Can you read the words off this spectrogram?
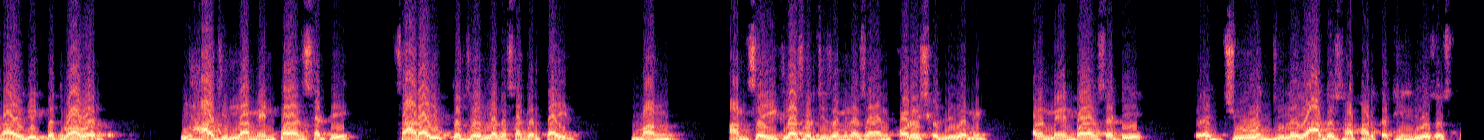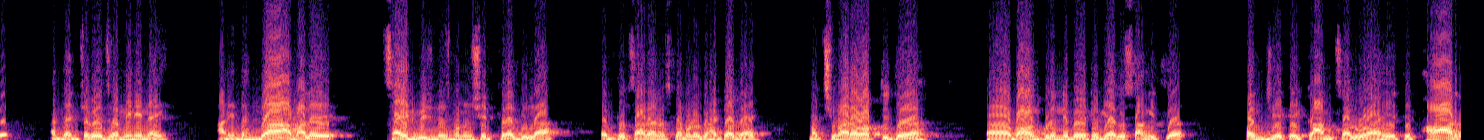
प्रायोगिक तत्वावर ह्या जिल्हा मेंढपाळांसाठी चारा युक्त कसा करता येईल? मग आमचं ई जमीन असेल आणि फॉरेस्ट मधली जमीन. कारण मेंढपाळांसाठी जून जुलै ऑगस्ट हा फार कठीण दिवस असतो आणि त्यांच्याकडे जमीनही नाही. आणि धंदा आम्हाला साईड बिझनेस म्हणून शेतकऱ्याला दिला पण तो चारा नसल्यामुळे घाट्यात आहे. मच्छीमारा बाबतीत बावनकुळेंनी बैठक घ्यायचं सांगितलं पण जे काही काम चालू आहे ते फार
